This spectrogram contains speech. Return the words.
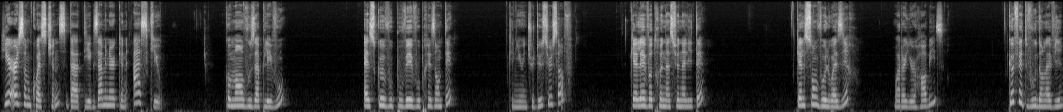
Here are some questions that the examiner can ask you. Comment vous appelez-vous? Est-ce que vous pouvez vous présenter? Can you introduce yourself? Quelle est votre nationalité? Quels sont vos loisirs? What are your hobbies? Que faites-vous dans la vie?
